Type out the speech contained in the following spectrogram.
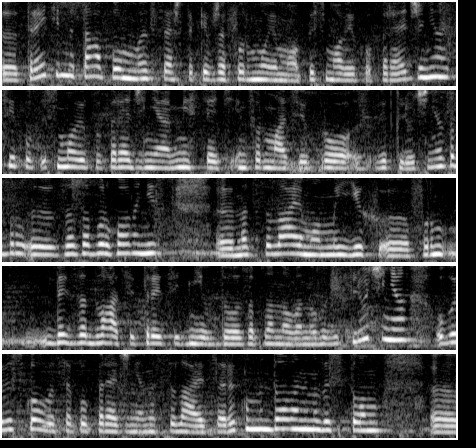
Е, Третім етапом ми все ж таки вже формуємо письмові попередження. Ці письмові попередження містять інформацію про відключення е, за заборгованість. Е, Надсилаємо ми їх форм десь за 20-30 днів до запланованого відключення. Обов'язково це попередження надсилається рекомендованим листом. Е,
